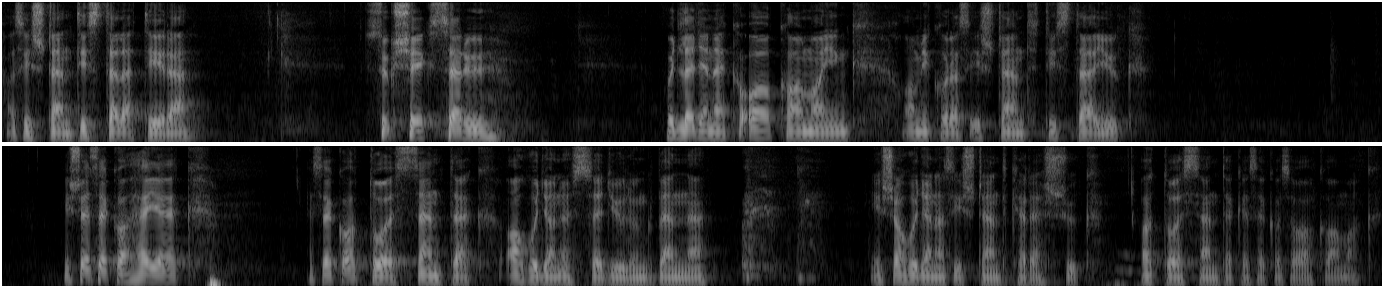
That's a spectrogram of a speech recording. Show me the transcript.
az Isten tiszteletére. Szükségszerű, hogy legyenek alkalmaink, amikor az Istent tiszteljük. És ezek a helyek, ezek attól szentek, ahogyan összegyűlünk benne, és ahogyan az Istent keressük. Attól szentek ezek az alkalmak.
